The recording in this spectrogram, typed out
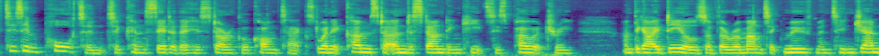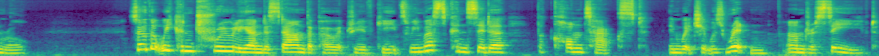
It is important to consider the historical context when it comes to understanding Keats's poetry and the ideals of the Romantic movement in general. So that we can truly understand the poetry of Keats, we must consider the context in which it was written and received.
